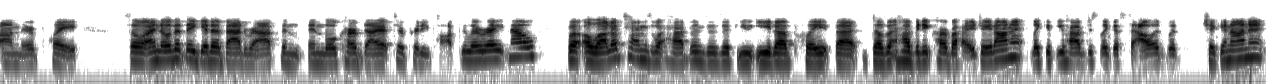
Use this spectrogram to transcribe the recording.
on their plate. So I know that they get a bad rap and, and low carb diets are pretty popular right now. But a lot of times, what happens is if you eat a plate that doesn't have any carbohydrate on it, like if you have just like a salad with chicken on it,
